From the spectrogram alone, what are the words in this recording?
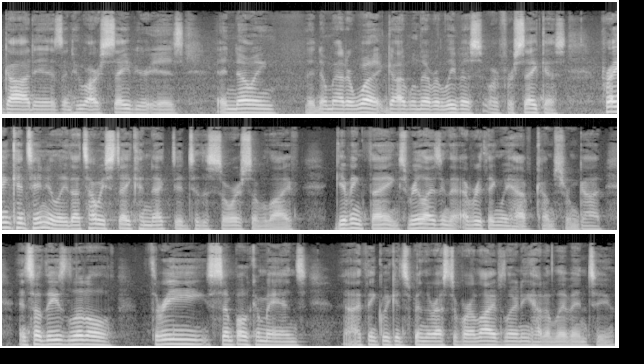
God is and who our Savior is, and knowing that no matter what, God will never leave us or forsake us. Praying continually, that's how we stay connected to the source of life. Giving thanks, realizing that everything we have comes from God. And so these little three simple commands, I think we could spend the rest of our lives learning how to live into.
